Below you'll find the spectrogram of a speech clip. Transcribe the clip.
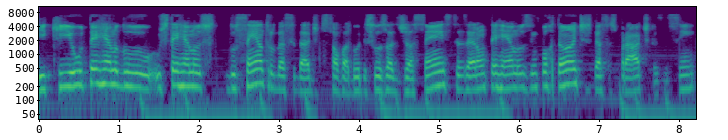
e que o terreno do, os terrenos do centro da cidade de Salvador e suas adjacências eram terrenos importantes dessas práticas, assim,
